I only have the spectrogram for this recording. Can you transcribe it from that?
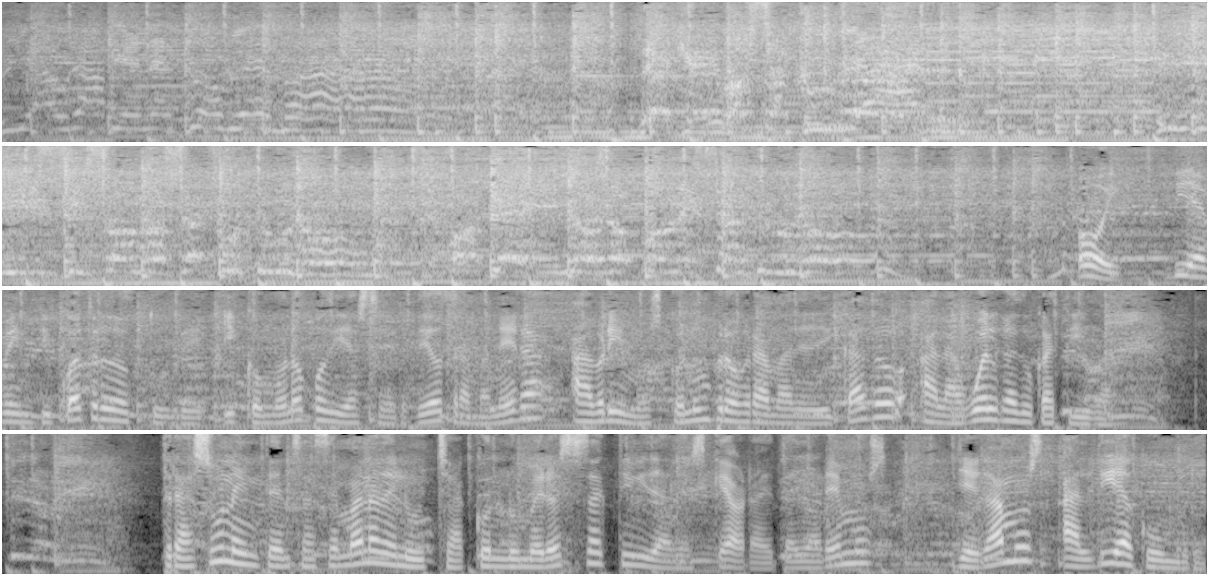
Y ahora viene el problema. ¿De qué vas a curar? Hoy, día 24 de octubre, y como no podía ser de otra manera, abrimos con un programa dedicado a la huelga educativa. Tras una intensa semana de lucha con numerosas actividades que ahora detallaremos, llegamos al día cumbre.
